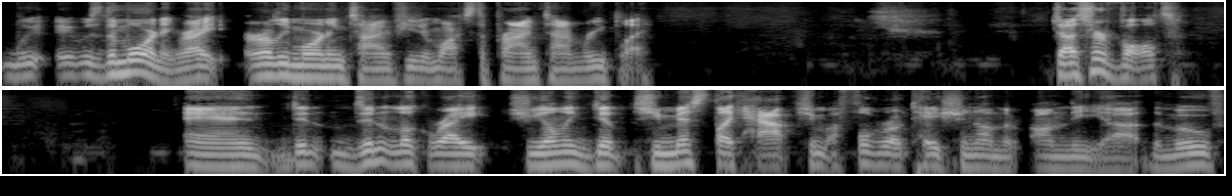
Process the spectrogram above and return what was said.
we, it was the morning, right? Early morning time. If you didn't watch the prime time replay, does her vault and didn't didn't look right. She only did. She missed like half. She a full rotation on the on the uh, the move,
